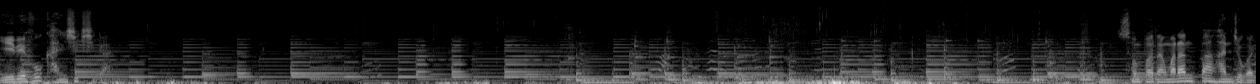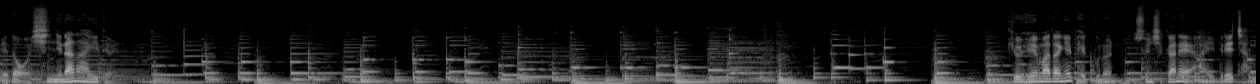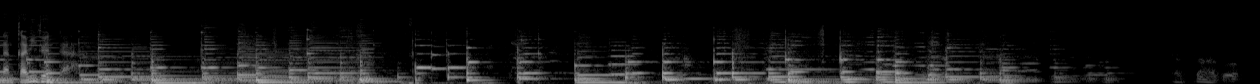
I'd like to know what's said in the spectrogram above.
예배 후 간식 시간. 손바닥만한 빵 한 조각에도 신이 난 아이들. 교회 마당의 백구는 순식간에 아이들의 장난감이 된다.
